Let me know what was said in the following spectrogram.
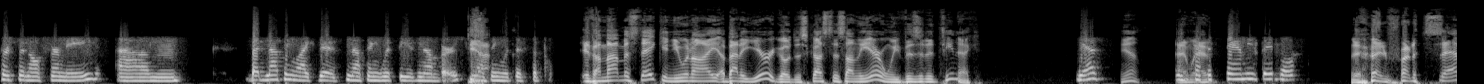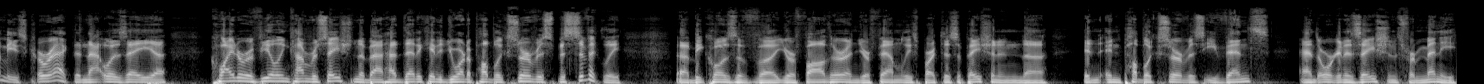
personal for me. Um, but nothing like this, nothing with these numbers, Yeah. nothing with this support. If I'm not mistaken, you and I about a year ago discussed this on the air when we visited Teaneck. Yes, Yeah, in and front we, in front of Sammy's, correct, and that was a uh, quite a revealing conversation about how dedicated you are to public service, specifically uh, because of uh, your father and your family's participation in, uh, in in public service events and organizations for many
